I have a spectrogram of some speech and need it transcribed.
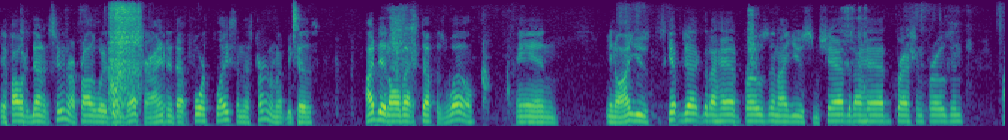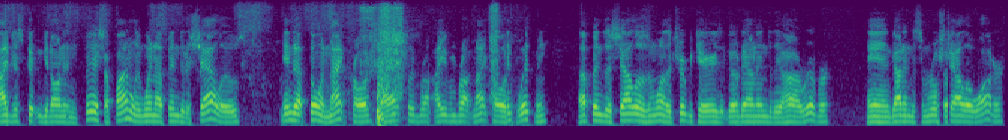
if I would have done it sooner I probably would have done better. I ended up fourth place in this tournament because I did all that stuff as well. And you know I used skipjack that I had frozen. I used some shad that I had fresh and frozen. I just couldn't get on any fish. I finally went up into the shallows, ended up throwing night crawlers. I actually brought, I even brought night crawlers with me up into the shallows in one of the tributaries that go down into the Ohio River, and got into some real shallow water,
